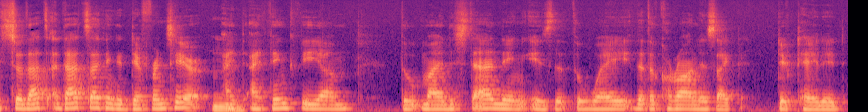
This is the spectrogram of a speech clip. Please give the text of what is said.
so that's that's I think a difference here. Mm. I I think the um the my understanding is that the way that the Quran is like dictated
